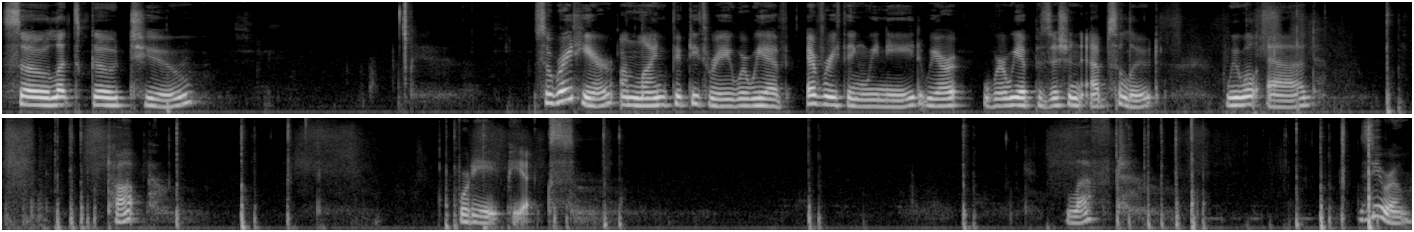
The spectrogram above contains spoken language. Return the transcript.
So let's go to, so right here on line 53 where we have everything we need, we are where we have position absolute, we will add top 48px. Left zero.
